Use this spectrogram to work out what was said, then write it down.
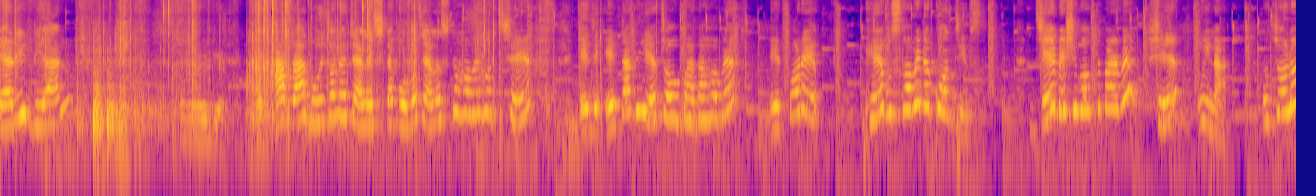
ম্যারিডিয়ান। আমরা দুইজনে চ্যালেঞ্জটা করব। চ্যালেঞ্জটা হবে হচ্ছে এই যে এটা দিয়ে চোখ বাঁধা হবে এরপরে খেয়ে বুঝতে হবে এটা কোন চিপস। যে বেশি বলতে পারবে সে উইনার তো চলো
